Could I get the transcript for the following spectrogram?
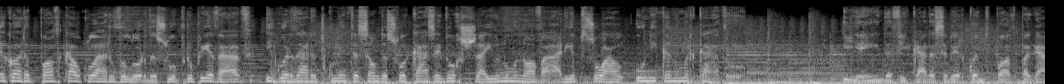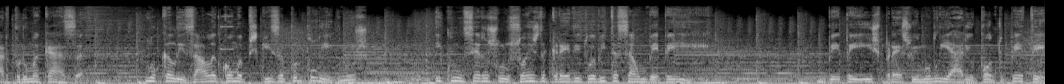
Agora pode calcular o valor da sua propriedade e guardar a documentação da sua casa e do recheio numa nova área pessoal única no mercado. E ainda ficar a saber quanto pode pagar por uma casa, localizá-la com uma pesquisa por polígonos e conhecer as soluções de crédito habitação BPI. BPI Expresso Imobiliário.pt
